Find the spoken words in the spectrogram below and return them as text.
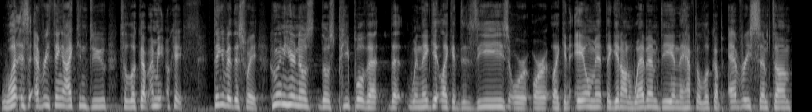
what is everything I can do to look up? I mean, okay, think of it this way. Who in here knows those people that, that when they get like a disease or, or like an ailment, they get on WebMD and they have to look up every symptom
